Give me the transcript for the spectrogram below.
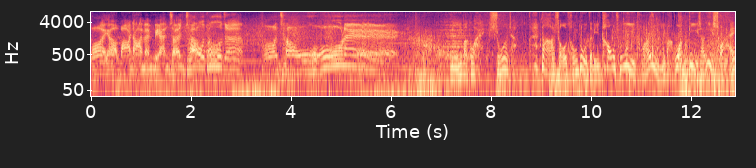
我要把他们变成臭兔子和臭狐狸！泥巴怪说着，大手从肚子里掏出一团泥巴，往地上一甩，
